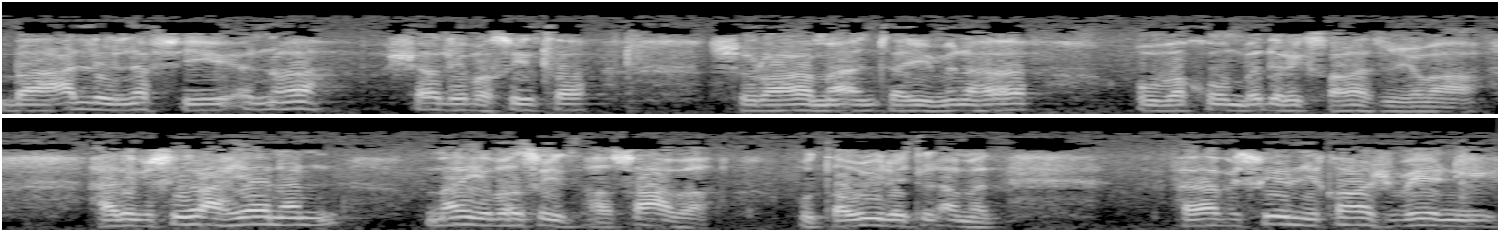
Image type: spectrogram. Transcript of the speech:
بعلل نفسي أنه شغلة بسيطة سرعة ما أنتهي منها وبقوم بدرك صلاة الجماعة. هذه بصير أحيانا ما هي بسيطة صعبة وطويلة الأمد. فبصير نقاش بيني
